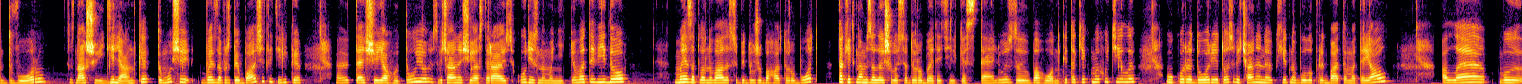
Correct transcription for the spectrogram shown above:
двору, з нашої ділянки, тому що ви завжди бачите тільки е, те, що я готую. Звичайно, що я стараюсь урізноманітнювати відео. Ми запланували собі дуже багато робот. Так як нам залишилося доробити тільки стелю з вагонки, так як ми хотіли у коридорі, то, звичайно, необхідно було придбати матеріал. Але в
